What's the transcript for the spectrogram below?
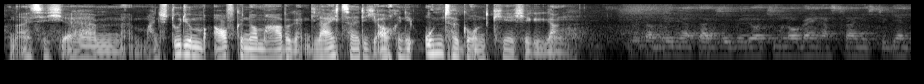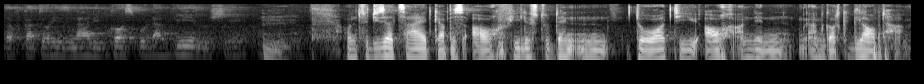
Und als ich ähm, mein Studium aufgenommen habe, gleichzeitig auch in die Untergrundkirche gegangen. Mhm. Und zu dieser Zeit gab es auch viele Studenten dort, die auch an, den, an Gott geglaubt haben.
